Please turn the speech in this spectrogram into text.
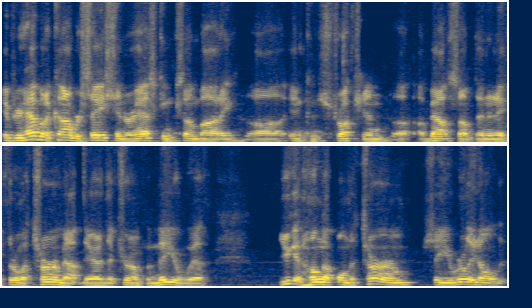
If you're having a conversation or asking somebody uh, in construction uh, about something and they throw a term out there that you're unfamiliar with, you get hung up on the term, so you really don't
